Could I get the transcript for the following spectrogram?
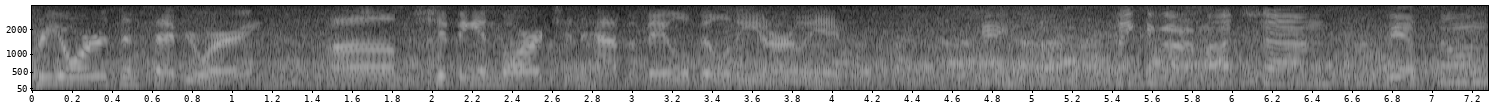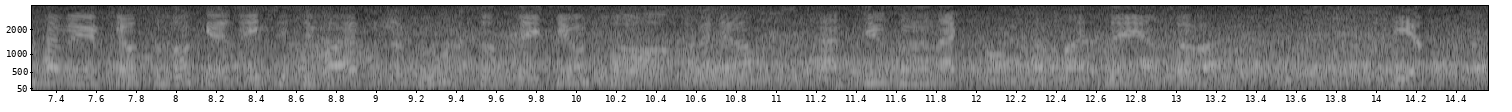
pre-orders in February, um, shipping in March, and have availability in early April. Okay, um, thank you very much, and we are soon having a closer look at HTC Vive at the booth, so stay tuned for the video, and see you soon in the next one. Have a nice day, and bye-bye. See ya.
